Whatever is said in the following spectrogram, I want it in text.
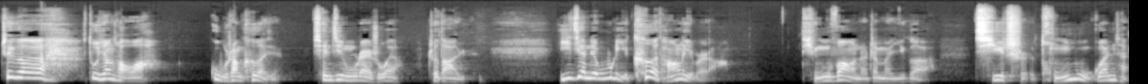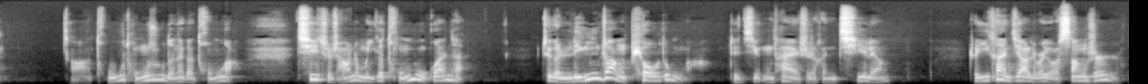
这个杜香草啊，顾不上客气，先进屋再说呀。这大雨，一见这屋里课堂里边啊，停放着这么一个七尺桐木棺材，啊，梧桐树的那个桐啊，七尺长这么一个桐木棺材，这个灵帐飘动啊，这景泰是很凄凉。这一看家里边有丧事啊，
